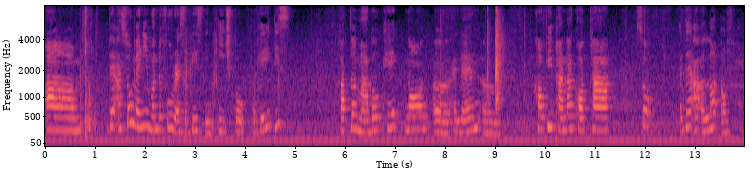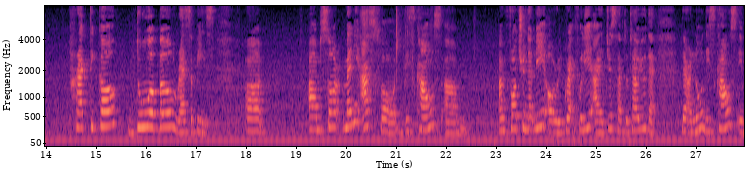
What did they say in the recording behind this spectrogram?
Um, there are so many wonderful recipes in each book okay? This butter marble cake non uh, and then um, coffee panna cotta. So there are a lot of practical doable recipes uh, um, so many ask for discounts um, unfortunately or regretfully I just have to tell you that there are no discounts if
